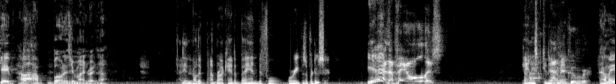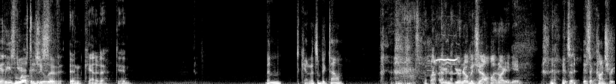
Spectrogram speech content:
Gabe, how, Uh, how blown is your mind right now? I didn't know that Bob Rock had a band before he was a producer. Yeah, the Payolas. And he's Canadian. Out of Vancouver. How many Please years welcome did you live in Canada, Gabe? Been to Canada. It's a big town. Wow, you're, you're no Magellan, are you, Gabe? It's a it's a country.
